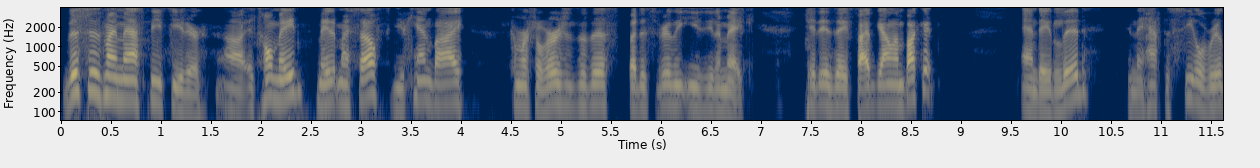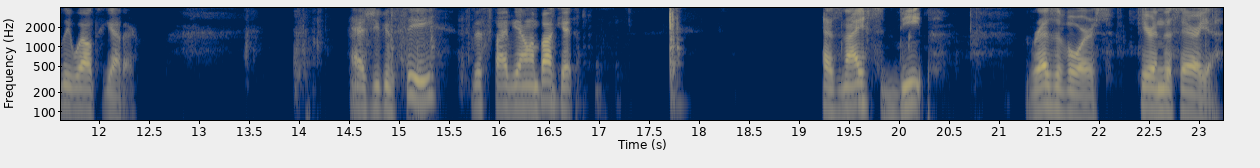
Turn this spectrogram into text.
This is my mass bee feeder. Uh, it's homemade, made it myself. You can buy commercial versions of this, but it's really easy to make. It is a five gallon bucket and a lid, and they have to seal really well together. As you can see, this five gallon bucket has nice deep reservoirs here in this area.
